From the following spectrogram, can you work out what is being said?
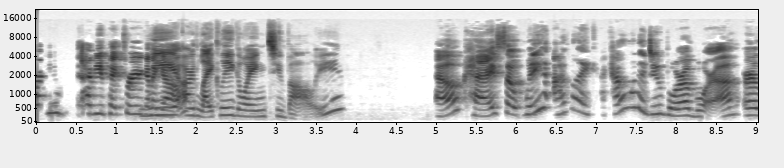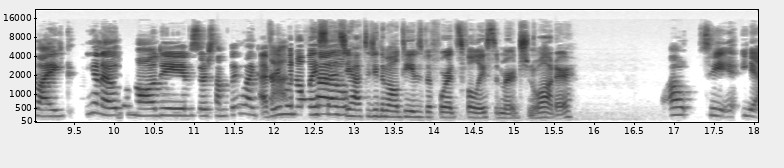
Have you have you picked where you're going to go? We are likely going to Bali. Okay, so we I'm like I kind of want to do Bora Bora or like you know the Maldives or something like Everyone that. always so, says you have to do the Maldives before it's fully submerged in water. Oh, see, yeah.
